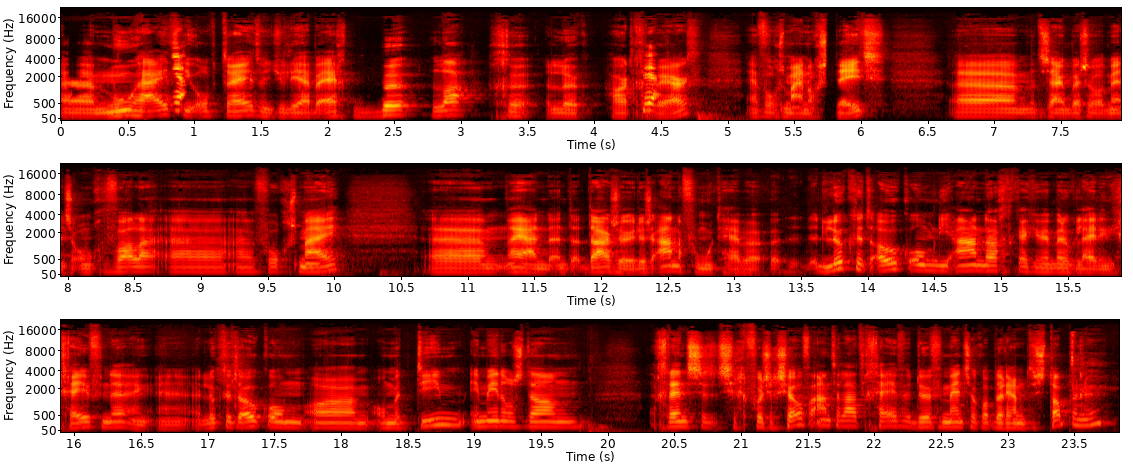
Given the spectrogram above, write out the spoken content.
Uh, moeheid die optreedt, want jullie hebben echt belachelijk hard gewerkt. En volgens mij nog steeds. Uh, er zijn ook best wel wat mensen omgevallen, volgens mij. Uh, nou ja, daar zul je dus aandacht voor moeten hebben. Lukt het ook om die aandacht, kijk, je bent ook leidinggevende, en, lukt het ook om, um, om het team inmiddels dan grenzen zich voor zichzelf aan te laten geven? Durven mensen ook op de rem te stappen nu?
